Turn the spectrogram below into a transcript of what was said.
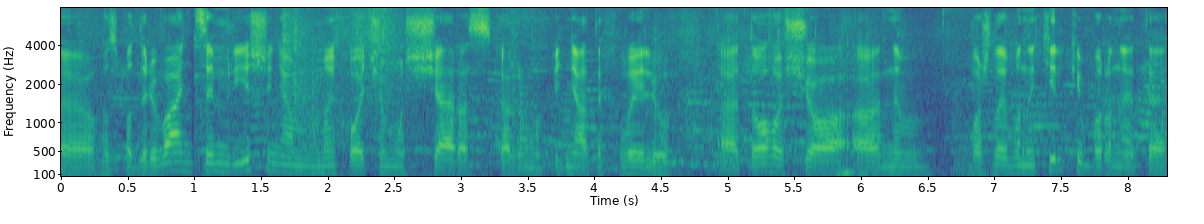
е, господарювань. Цим рішенням ми хочемо ще раз, скажімо, підняти хвилю того, що е, не важливо не тільки боронити е,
